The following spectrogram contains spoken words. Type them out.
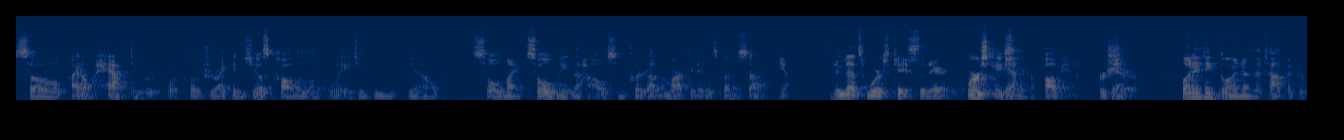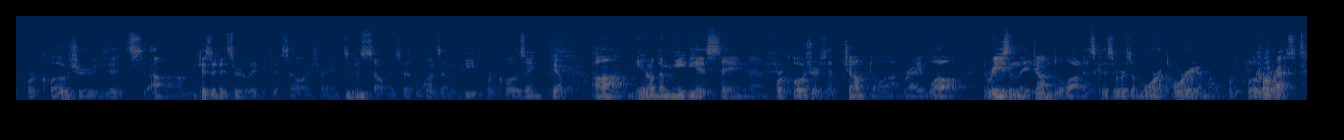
So I don't have to go to foreclosure. I can just call the local agent who, you know, sold my sold me the house and put it on the market, and it's going to sell. Yeah, and that's worst case scenario. Worst case Yeah. scenario. Oh yeah, for Yeah. sure. Well, and I think going on the topic of foreclosures, it's um, because it is related to sellers, right? Because Mhm. sellers are the ones that would be foreclosing. Yep. Um, you know, the media is saying that foreclosures have jumped a lot, right? Well, the reason they jumped a lot is because there was a moratorium on foreclosures. Correct.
